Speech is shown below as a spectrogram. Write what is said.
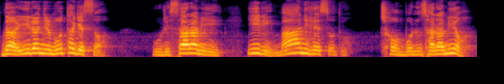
나 이런 일 못하겠어. 우리 사람이 일이 많이 했어도 처음 보는 사람이여.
